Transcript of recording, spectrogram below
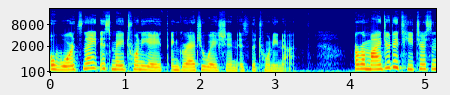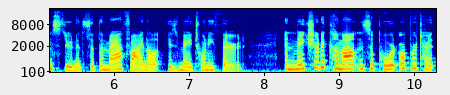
Awards night is May 28th, and graduation is the 29th. A reminder to teachers and students that the math final is May 23rd. And make sure to come out and support or part-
